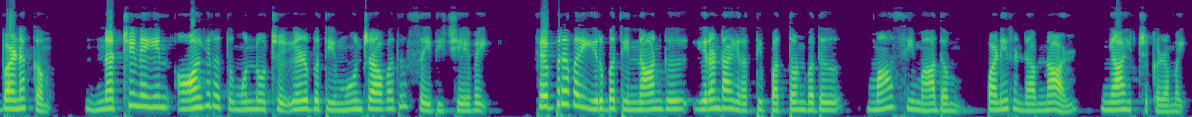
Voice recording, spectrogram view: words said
வணக்கம். நற்றினையின் ஆயிரத்து முன்னூற்று எழுபத்தி மூன்றாவது செய்தி சேவை. பிப்ரவரி இருபத்தி நான்கு இரண்டாயிரத்தி பத்தொன்பது மாசி மாதம் பனிரெண்டாம் நாள் ஞாயிற்றுக்கிழமை.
